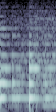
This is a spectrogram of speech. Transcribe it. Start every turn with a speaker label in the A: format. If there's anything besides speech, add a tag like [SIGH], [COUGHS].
A: Go.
